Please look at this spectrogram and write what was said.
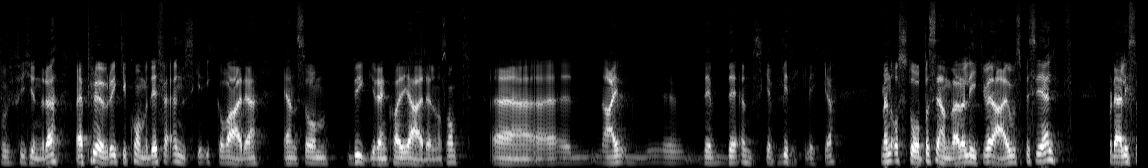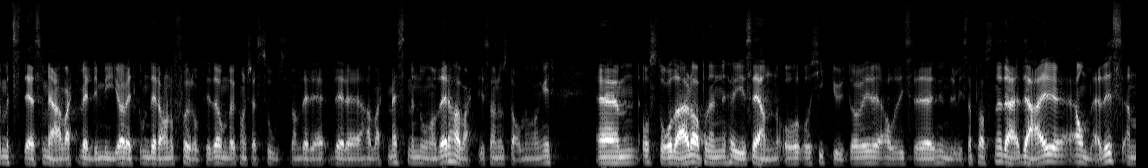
for. Og jeg prøver å ikke komme dit, for jeg ønsker ikke å være en som bygger en karriere. eller noe sånt. Uh, nei, det, det, ønsker jeg virkelig ikke. Men å stå på scenen der allikevel er jo spesielt. For det er liksom et sted som jeg har vært veldig mye. Jeg vet ikke om dere har noe forhold til det, om det kanskje er Solstrand dere, dere har vært mest, men noen av dere har vært i Saronsdal noen ganger. Um, å stå der da, på den høye scenen og, og, kikke utover alle disse hundrevis av plassene, det er, det er annerledes enn,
